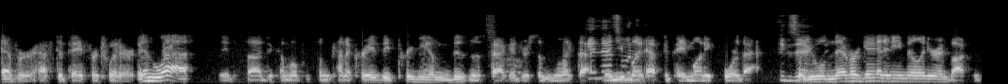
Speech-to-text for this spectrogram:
ever have to pay for Twitter, unless they decide to come up with some kind of crazy premium business package or something like that. And Then you might have to pay money for that. So you will never get an email in your inbox that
